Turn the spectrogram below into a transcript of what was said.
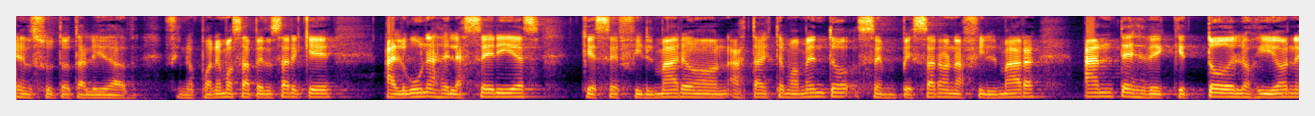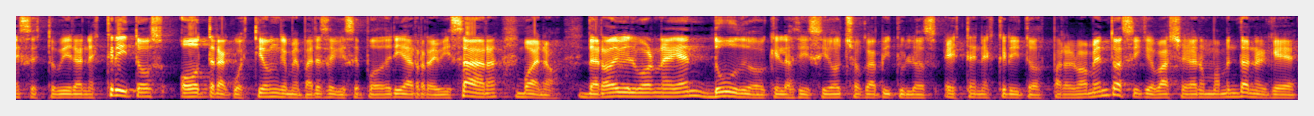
en su totalidad. Si nos ponemos a pensar que algunas de las series que se filmaron hasta este momento se empezaron a filmar antes de que todos los guiones estuvieran escritos. Otra cuestión que me parece que se podría revisar. Bueno, The Devil Born Again dudo que los 18 capítulos estén escritos para el momento, así que va a llegar un momento en el que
